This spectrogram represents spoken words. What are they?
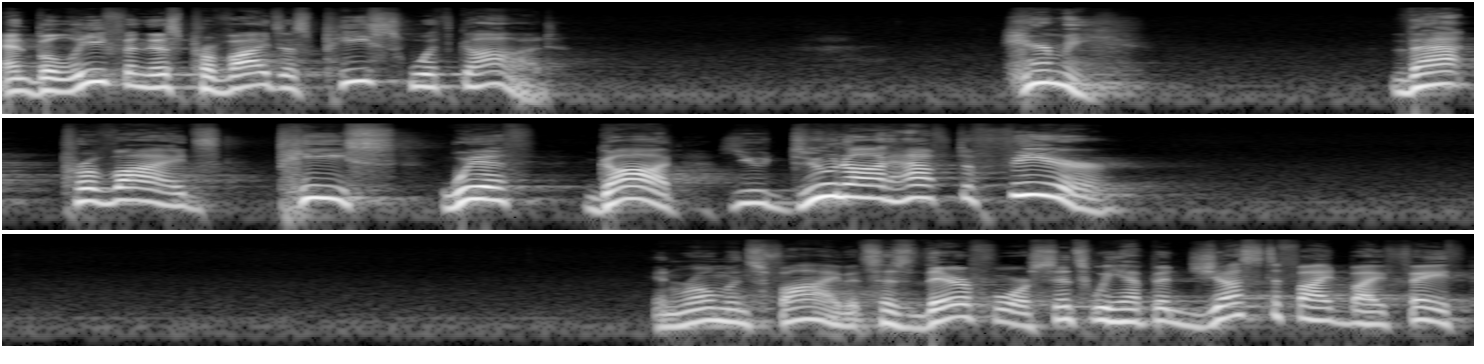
And belief in this provides us peace with God. Hear me. That provides peace with God. You do not have to fear In Romans 5, it says, Therefore, since we have been justified by faith,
